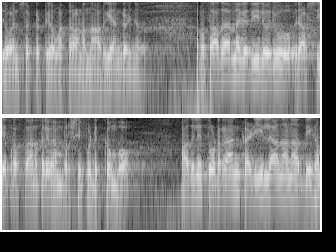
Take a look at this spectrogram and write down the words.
ജോയിന്റ് സെക്രട്ടറിയോ മറ്റാണെന്ന് അറിയാൻ കഴിഞ്ഞത്. അപ്പോൾ സാധാരണഗതിയിൽ ഒരു രാഷ്ട്രീയ പ്രസ്ഥാനത്തിൽ മെമ്പർഷിപ്പ് എടുക്കുമ്പോൾ അതിൽ തുടരാൻ കഴിയില്ല എന്നാണ് അദ്ദേഹം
